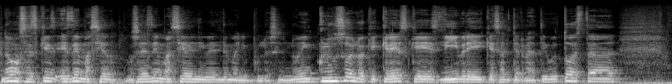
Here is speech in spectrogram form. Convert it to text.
No, o sea, es que es, demasiado, o sea, es demasiado el nivel de manipulación, ¿no? Incluso lo que crees que es libre y que es alternativo, todo está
